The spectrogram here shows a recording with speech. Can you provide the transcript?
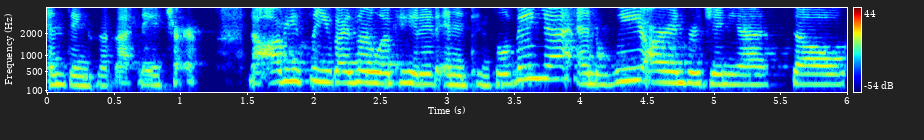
and things of that nature. Now, obviously you guys are located in, in Pennsylvania and we are in Virginia. So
